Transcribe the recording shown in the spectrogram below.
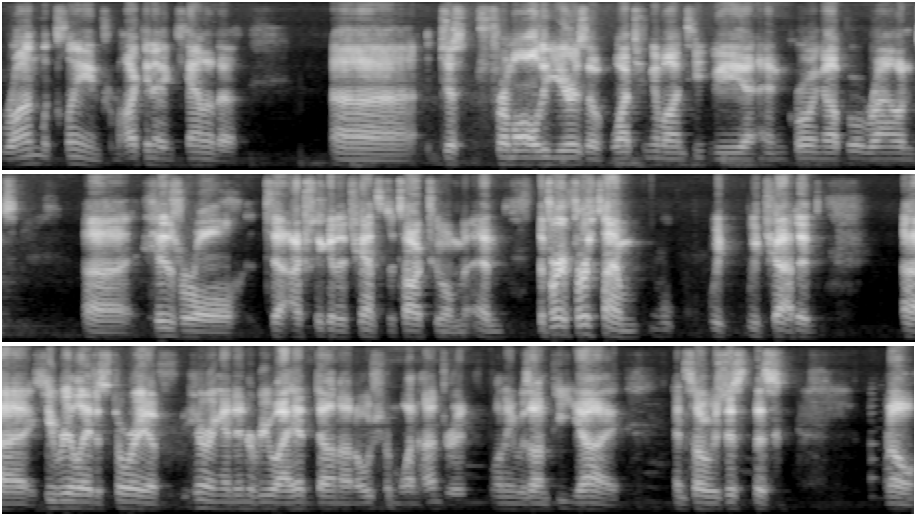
Ron MacLean from Hockey Night in Canada. Uh, just from all the years of watching him on TV and growing up around uh, his role, to actually get a chance to talk to him. And the very first time we, we chatted, uh, he relayed a story of hearing an interview I had done on Ocean 100 when he was on PEI, and so it was just this, you know,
